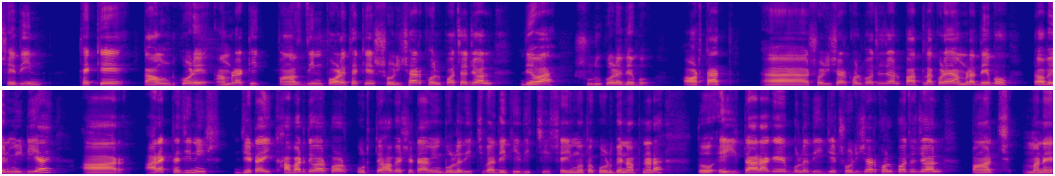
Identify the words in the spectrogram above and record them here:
সেদিন থেকে কাউন্ট করে আমরা ঠিক পাঁচ দিন পরে থেকে সরিষার খোল পচা জল দেওয়া শুরু করে দেব। অর্থাৎ সরিষার খোল পচা জল পাতলা করে আমরা দেব টবের মিডিয়ায়। আর আরেকটা জিনিস যেটা এই খাবার দেওয়ার পর করতে হবে সেটা আমি বলে দিচ্ছি বা দেখিয়ে দিচ্ছি, সেই মতো করবেন আপনারা। তো এই তার আগে বলে দিই যে সরিষার খোল পচা জল পাঁচ মানে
